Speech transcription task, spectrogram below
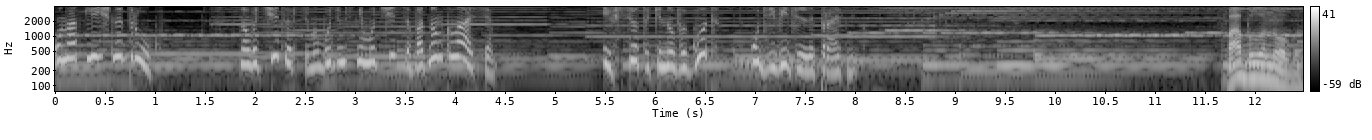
Он отличный друг. С новой четверти мы будем с ним учиться в одном классе. И все-таки Новый год – удивительный праздник. Фабула Нова.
